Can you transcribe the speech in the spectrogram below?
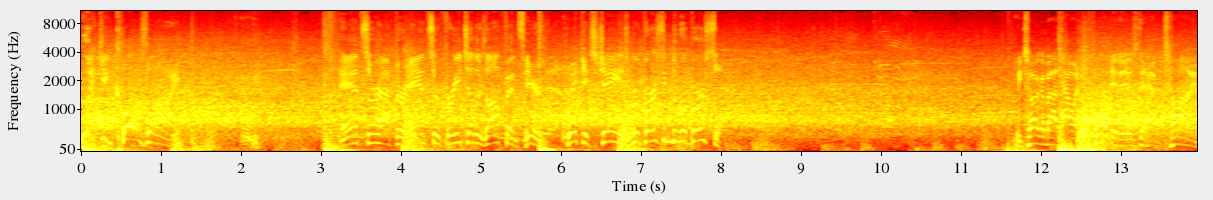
Wicked clothesline. Answer after answer for each other's offense here. Quick exchange, reversing the reversal. We talk about how important it is to have time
